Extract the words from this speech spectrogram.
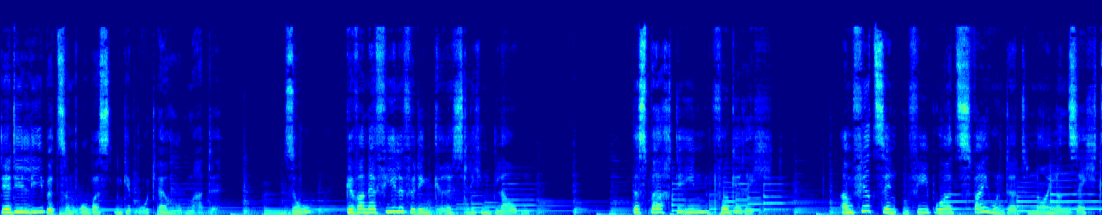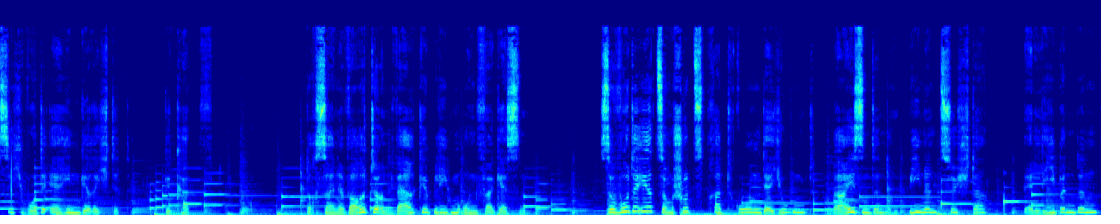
der die Liebe zum obersten Gebot erhoben hatte. So gewann er viele für den christlichen Glauben. Das brachte ihn vor Gericht. Am 14. Februar 269 wurde er hingerichtet, geköpft. Doch seine Worte und Werke blieben unvergessen. So wurde er zum Schutzpatron der Jugend, Reisenden und Bienenzüchter der Liebenden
